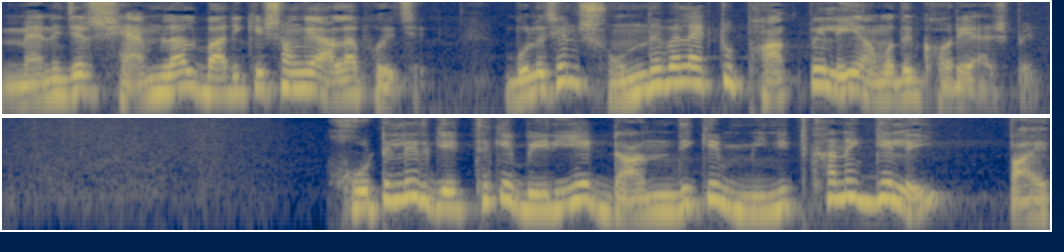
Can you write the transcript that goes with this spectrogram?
ম্যানেজার শ্যামলাল বারিকের সঙ্গে আলাপ হয়েছে। বলেছেন, সন্ধেবেলা একটু ফাঁক পেলেই আমাদের ঘরে আসবেন। হোটেলের গেট থেকে বেরিয়ে ডান দিকে মিনিট খানেক গেলেই পায়ের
